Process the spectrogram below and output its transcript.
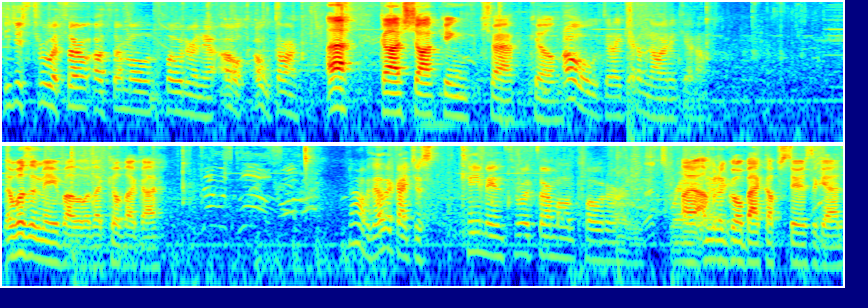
he just threw a, therm, a thermal imploder in there. Oh, oh darn! Ah, got a shocking trap kill. Oh, did I get him? No, I didn't get him. That wasn't me, by the way, that killed that guy. No, but the other guy just came in, threw a thermal imploder, and ran Alright, I'm gonna go back upstairs again.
